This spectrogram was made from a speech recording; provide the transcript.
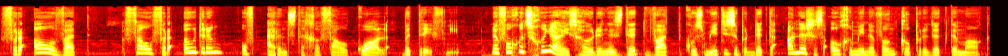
veral wat velveroudering of ernstige velkwale betref nie. Nou volgens goeie huishouding is dit wat kosmetiese produkte anders as algemene winkelprodukte maak.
